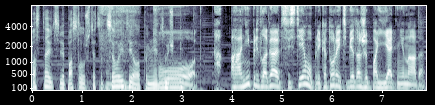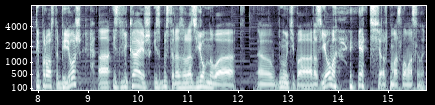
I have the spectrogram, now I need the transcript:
поставить себе послушать. Это целое дело поменять вот. звучки. Вот. А они предлагают систему, при которой тебе даже паять не надо. Ты просто берешь, э, извлекаешь из быстро разъемного, э, ну, типа, разъема, черт, масло масляное,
